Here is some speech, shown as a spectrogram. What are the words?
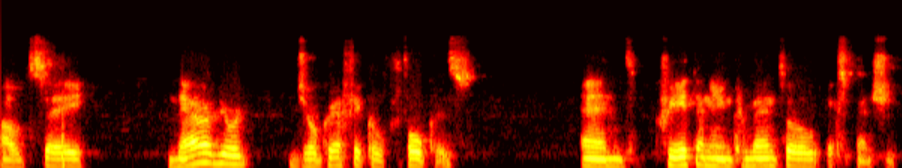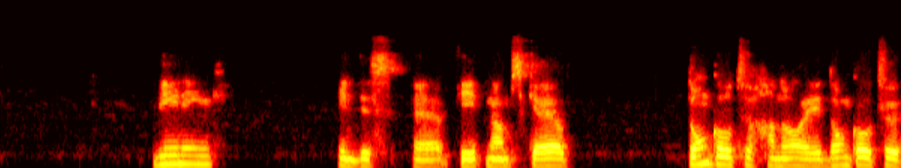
I would say narrow your geographical focus and create an incremental expansion. Meaning, in this uh, Vietnam scale, don't go to Hanoi, don't go to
